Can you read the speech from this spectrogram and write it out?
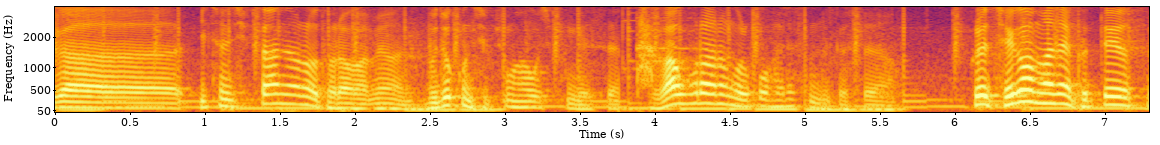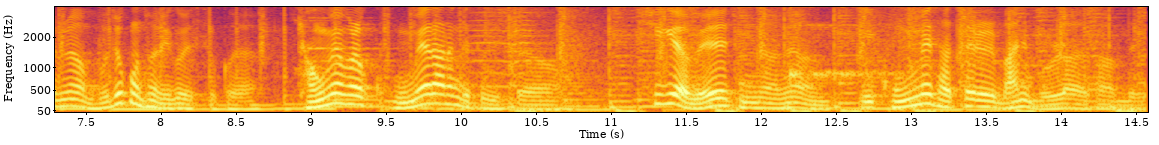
제가 2014년으로 돌아가면 무조건 집중하고 싶은 게 있어요. 다가구라는 걸 꼭 하셨으면 좋겠어요. 그래서 제가 만약 그때였으면 무조건 전 이거 했을 거예요. 경매 말고 공매라는 게 또 있어요. 시기가 왜 좋냐면 이 공매 자체를 많이 몰라요 사람들이.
